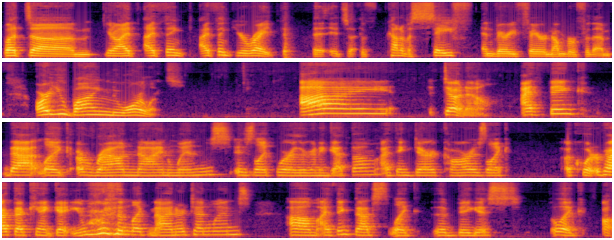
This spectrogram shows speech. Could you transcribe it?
But um, you know, I I think I think you're right. That it's a, kind of a safe and very fair number for them. Are you buying New Orleans? I don't know. I think that like around nine wins is like where they're going to get them. I think Derek Carr is like a quarterback that can't get you more than like nine or 10 wins. Um, I think that's like the biggest, like, uh,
